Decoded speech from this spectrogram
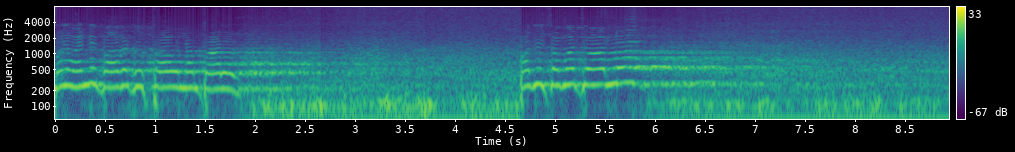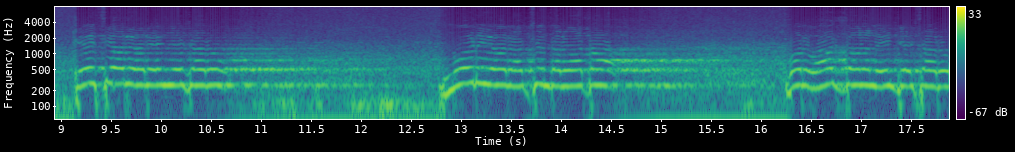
మనం అన్ని బాగా చూస్తూ ఉన్నాం చాలా పది సంవత్సరాల్లో కేసీఆర్ గారు ఏం చేశారు? మోడీ గారు వచ్చిన తర్వాత వారు వాగ్దానాలు ఏం చేశారు?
